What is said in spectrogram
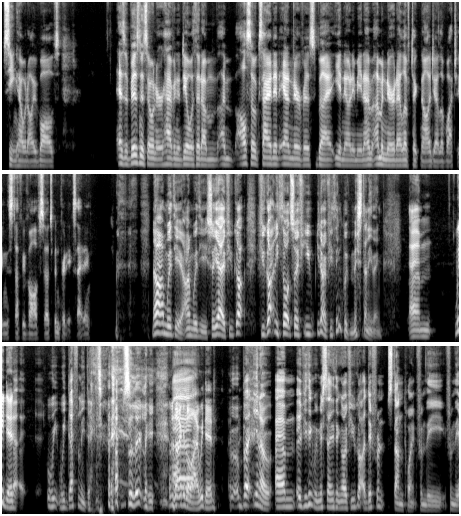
seeing how it all evolves as a business owner having to deal with it i'm i'm also excited and nervous but you know what i mean i'm i'm a nerd i love technology i love watching this stuff evolve so it's been pretty exciting. No i'm with you i'm with you so yeah if you've got if you've got any thoughts so if you you know if you think we've missed anything um we did. uh, we we definitely did absolutely i'm not gonna uh, lie we did. uh, but you know um if you think we missed anything or if you've got a different standpoint from the from the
